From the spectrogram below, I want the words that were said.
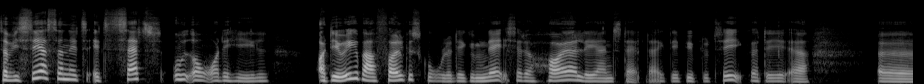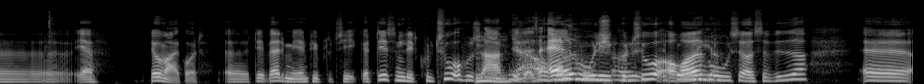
Så vi ser sådan et, et sats ud over det hele. Og det er jo ikke bare folkeskoler, det er gymnasier, det er højere læreanstalter, ikke? det er biblioteker, det er øh, ja, det var meget godt. Uh, det, hvad er det mere end bibliotek? Og det er sådan lidt kulturhusagtigt. Mm. Ja, altså alle mulige kultur- og, og rådhuse og så videre. Uh,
